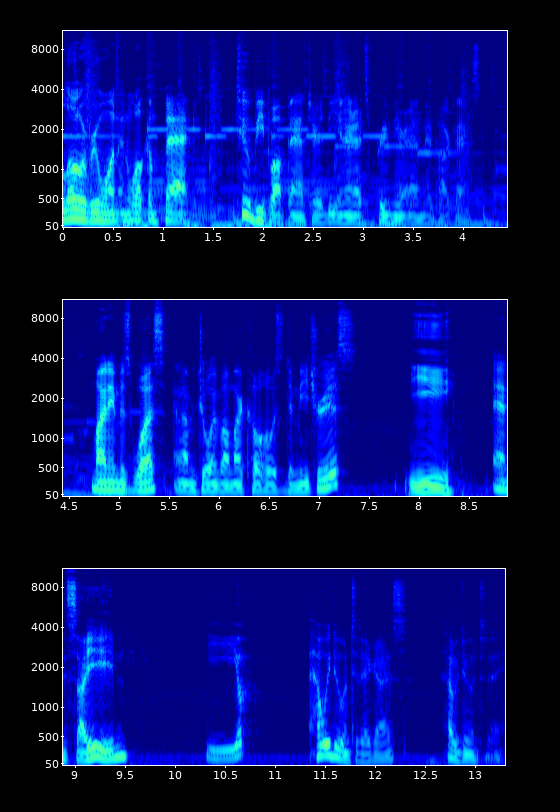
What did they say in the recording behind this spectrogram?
Hello, everyone, and welcome back to Bebop Banter, the internet's premier anime podcast. My name is Wes, and I'm joined by my co-host Demetrius Yee. and Saeed. Yep. How we doing today, guys? How we doing today?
